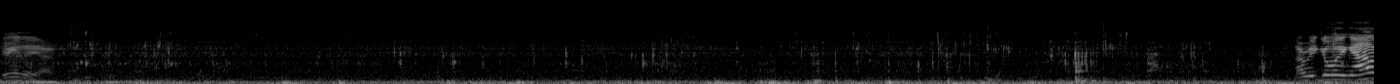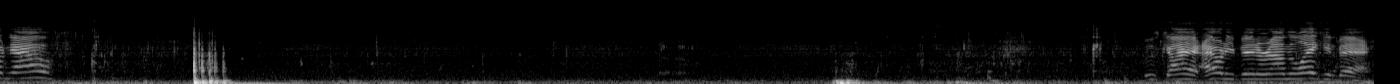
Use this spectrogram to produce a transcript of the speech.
There they are. Are we going out now? Who's kayak? I already been around the lake and back.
